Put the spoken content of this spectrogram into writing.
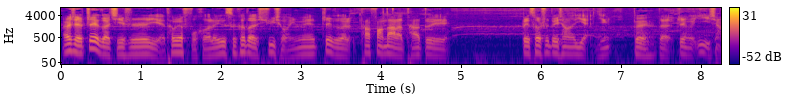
而且这个其实也特别符合雷迪斯科特的需求，因为这个它放大了他对被测试对象的眼睛对，的这个意向。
